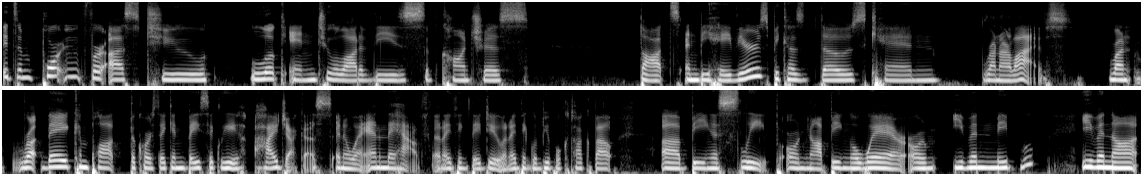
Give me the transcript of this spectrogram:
it's important for us to look into a lot of these subconscious thoughts and behaviors because those can run our lives. Run, run, they can plot the course. They can basically hijack us in a way, and they have, and I think they do. And I think when people talk about uh, being asleep or not being aware, or even maybe whoop, even not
